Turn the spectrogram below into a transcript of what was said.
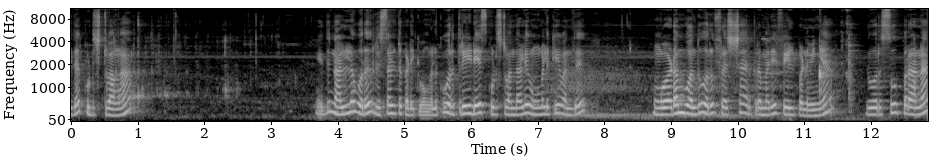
இதை குடிச்சிட்டு வாங்க. இது நல்ல ஒரு ரிசல்ட் கிடைக்கும் உங்களுக்கு. ஒரு த்ரீ டேஸ் குடிச்சிட்டு வந்தாலே உங்களுக்கே வந்து உங்கள் உடம்பு வந்து ஒரு ஃப்ரெஷ்ஷாக இருக்கிற மாதிரியே ஃபீல் பண்ணுவீங்க. இது ஒரு சூப்பரான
